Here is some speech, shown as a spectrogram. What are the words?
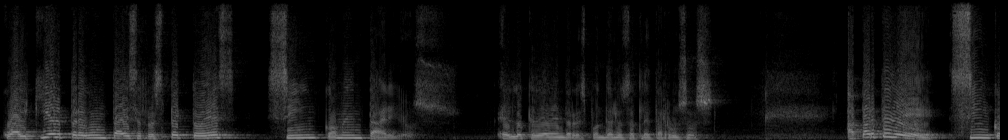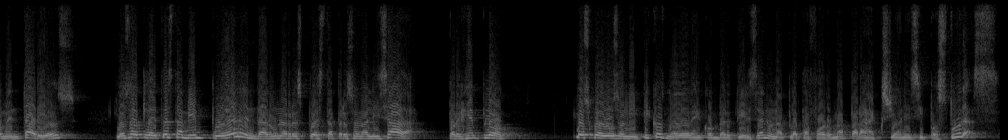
Cualquier pregunta a ese respecto es sin comentarios. Es lo que deben de responder los atletas rusos. Aparte de sin comentarios, los atletas también pueden dar una respuesta personalizada. Por ejemplo, los Juegos Olímpicos no deben convertirse en una plataforma para acciones y posturas.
